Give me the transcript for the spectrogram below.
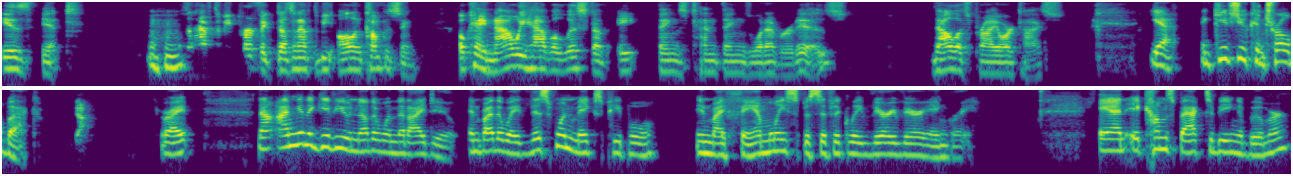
is it. Mm-hmm. doesn't have to be perfect doesn't have to be all encompassing okay now we have a list of eight things 10 things whatever it is. Now let's prioritize. Yeah it gives you control back. Yeah. Right? Now i'm going to give you another one that i do. And by the way this one makes people in my family specifically very very angry and it comes back to being a boomer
